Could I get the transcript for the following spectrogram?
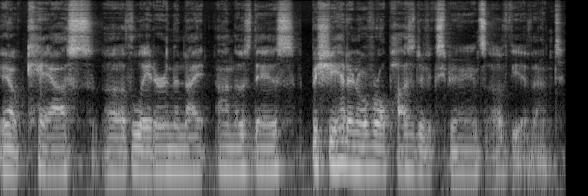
you know chaos of later in the night on those days, but she had an overall positive experience of the event.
